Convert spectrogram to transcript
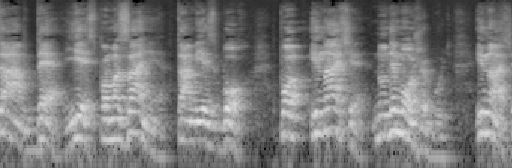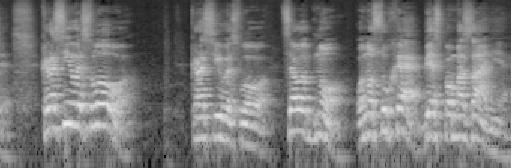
там, де є помазання, там є Бог. По іначе, ну не може бути. Іначе. Красиве слово, красиве слово, це одно. Воно сухе, без помазання.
